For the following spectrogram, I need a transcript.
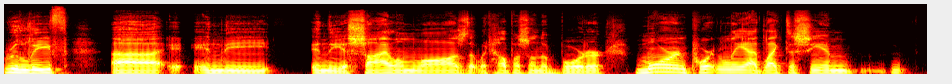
relief uh, in the in the asylum laws that would help us on the border. More importantly, I'd like to see him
